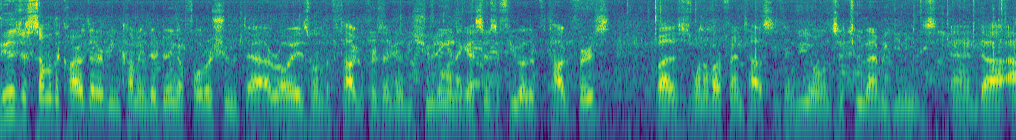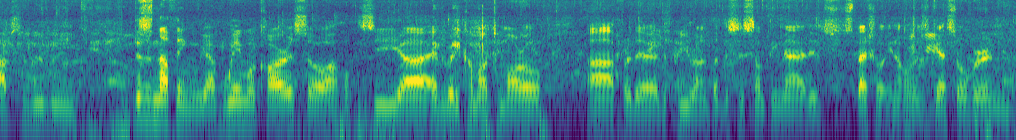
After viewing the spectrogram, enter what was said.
These are just some of the cars that are being coming. They're doing a photo shoot. Uh, Roy is one of the photographers they're going to be shooting, and I guess there's a few other photographers. But this is one of our friends' houses, and he owns the two Lamborghinis. And uh, absolutely, this is nothing. We have way more cars, so I hope to see uh, everybody come out tomorrow uh, for the, the pre-run. But this is something that is special, you know. There's guests over and,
